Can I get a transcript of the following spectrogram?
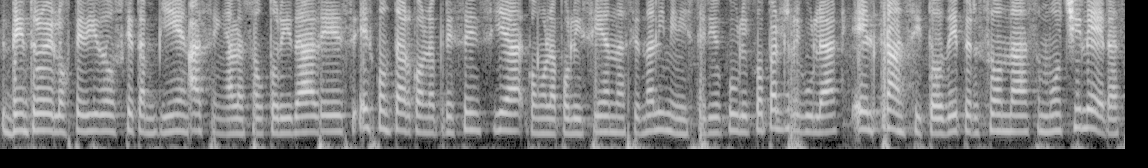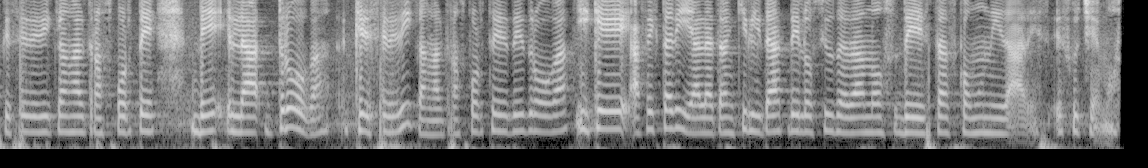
Dentro de los pedidos que también hacen a las autoridades es contar con la presencia como la Policía Nacional y Ministerio Público para regular el tránsito de personas mochileras que se dedican al transporte de la droga, que se dedican al transporte de droga y que afectaría la tranquilidad de los ciudadanos de estas comunidades. Escuchemos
